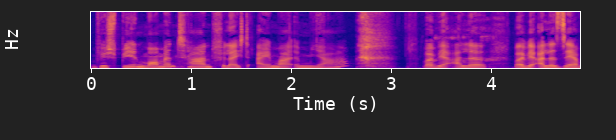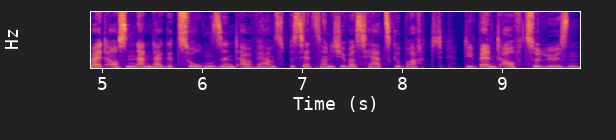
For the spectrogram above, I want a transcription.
wir spielen momentan vielleicht einmal im Jahr. weil wir alle, weil wir alle sehr weit auseinandergezogen sind, aber wir haben es bis jetzt noch nicht übers Herz gebracht, die Band aufzulösen.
